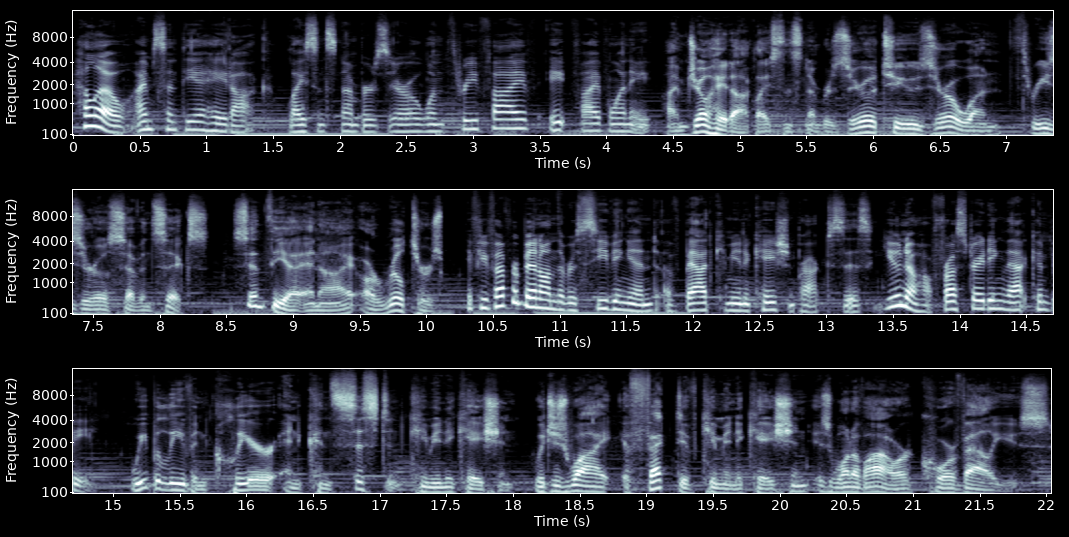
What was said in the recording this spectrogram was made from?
Hello, I'm Cynthia Haydock, license number 01358518. I'm Joe Haydock, license number 02013076. Cynthia and I are realtors. If you've ever been on the receiving end of bad communication practices, you know how frustrating that can be. We believe in clear and consistent communication, which is why effective communication is one of our core values.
